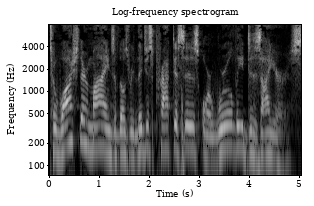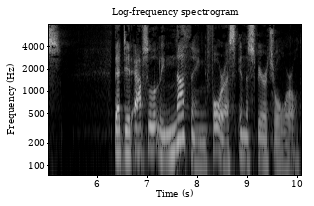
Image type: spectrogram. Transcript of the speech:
to wash their minds of those religious practices or worldly desires that did absolutely nothing for us in the spiritual world.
